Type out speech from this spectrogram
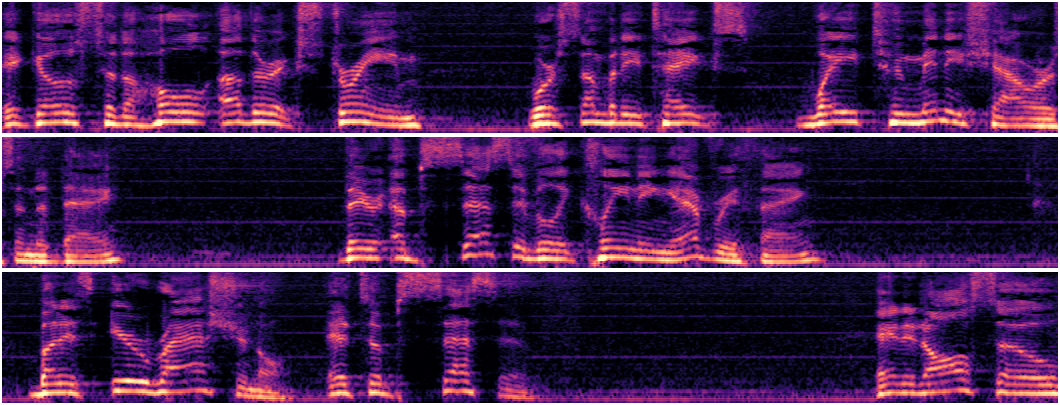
it goes to the whole other extreme where somebody takes way too many showers in a day. They're obsessively cleaning everything, but it's irrational. It's obsessive. And it also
